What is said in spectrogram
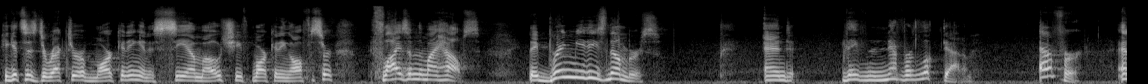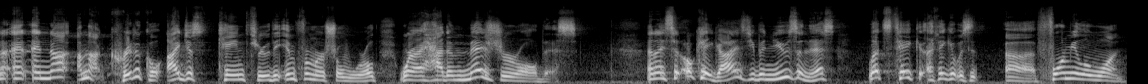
He gets his director of marketing and his CMO, chief marketing officer, flies him to my house. They bring me these numbers. And they've never looked at them, ever. And, and, and not, I'm not critical. I just came through the infomercial world where I had to measure all this. And I said, okay, guys, you've been using this. Let's take, I think it was uh, Formula One.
